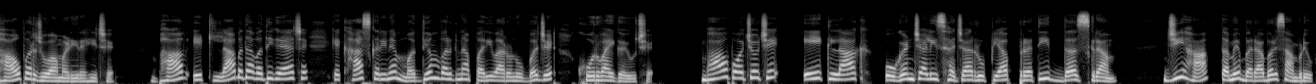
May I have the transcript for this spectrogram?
ભાવ પર જોવા મળી રહી છે. ભાવ એટલા બધા વધી ગયા છે કે ખાસ કરીને મધ્યમ વર્ગના પરિવારોનું બજેટ ખોરવાઈ ગયું છે. ભાવ પહોંચ્યો છે એક લાખ ઓગણચાલીસ હજાર રૂપિયા પ્રતિ દસ ગ્રામ. જી હા, તમે બરાબર સાંભળ્યું.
